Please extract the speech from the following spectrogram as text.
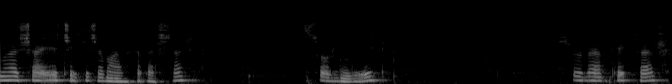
Bunu aşağıya çekeceğim arkadaşlar. Sorun değil. Şuradan tekrar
